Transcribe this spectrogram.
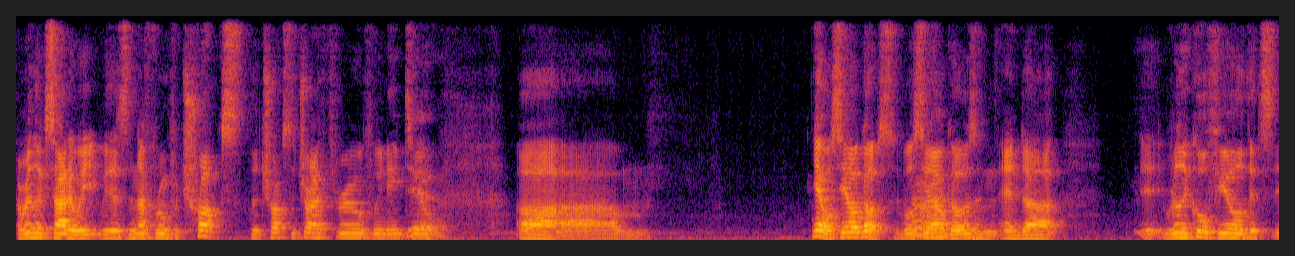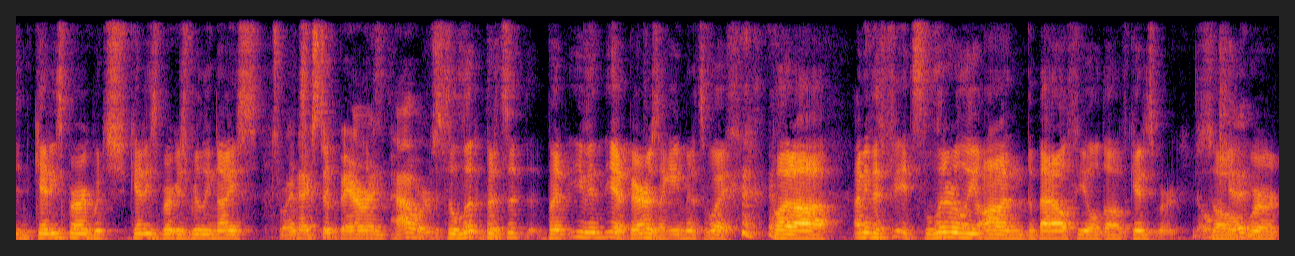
I'm really excited. We, we, there's enough room for trucks, the trucks to drive through if we need Yeah. to. Um, yeah, we'll see how it goes. We'll see how it goes, and and uh, it, really cool field. It's in Gettysburg, which Gettysburg is really nice. It's right It's next a- to Baron Powers. It's a lit, but it's a, but even yeah, Bear is like eight minutes away. but uh, I mean, the, it's literally on the battlefield of Gettysburg. No so kidding. we're,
